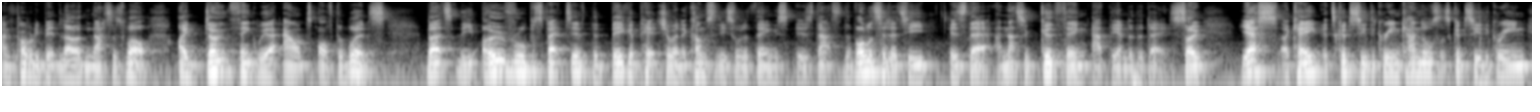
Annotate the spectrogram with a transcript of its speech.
and probably a bit lower than that as well. I don't think we are out of the woods. But the overall perspective, the bigger picture when it comes to these sort of things is that the volatility is there. And that's a good thing at the end of the day. So yes, okay, it's good to see the green candles. It's good to see the green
